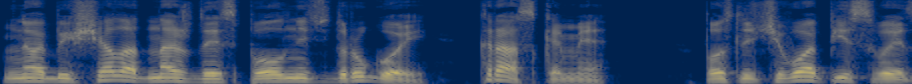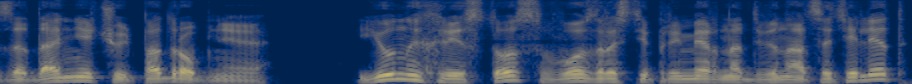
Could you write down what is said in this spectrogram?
но обещал однажды исполнить другой, красками, после чего описывает задание чуть подробнее юный Христос в возрасте примерно 12 лет,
